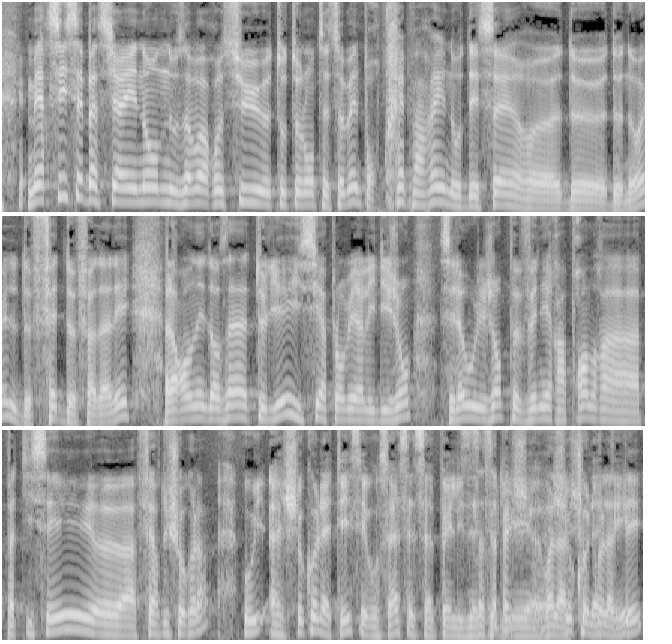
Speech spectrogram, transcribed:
Merci Sébastien Hénon de nous avoir reçus euh, tout au long de cette semaine pour préparer nos desserts euh, de, de Noël, de fête de fin d'année. Alors, on est dans un atelier ici à Plombières-les-Dijon. C'est là où les gens peuvent venir apprendre à pâtisser, euh, à faire du chocolat? Oui, à chocolaté, c'est pour ça, ça s'appelle les Ça s'appelle ateliers euh, voilà, chocolatés. chocolaté.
